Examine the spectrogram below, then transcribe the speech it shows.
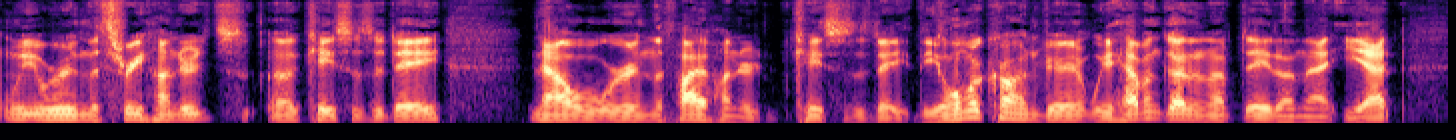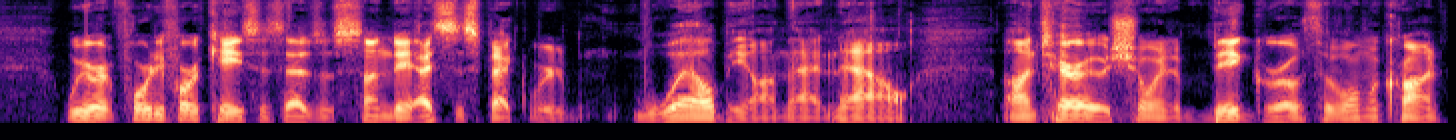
we were in the three hundreds uh, cases a day. Now we're in the 500 cases a day. The Omicron variant, we haven't got an update on that yet. We were at 44 cases as of Sunday. I suspect we're well beyond that now. Ontario is showing a big growth of Omicron.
